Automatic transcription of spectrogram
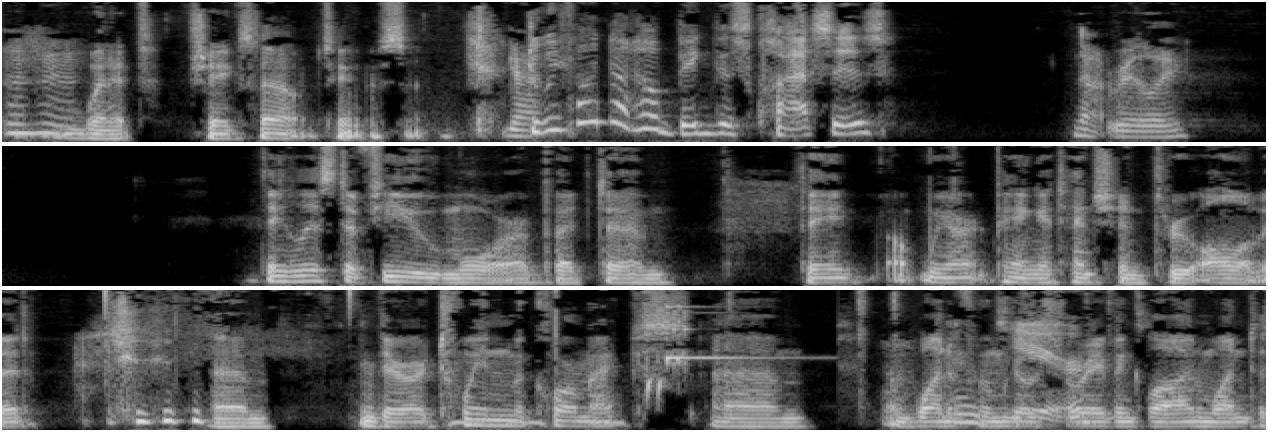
mhm, when it shakes out too. So. yeah, Do we find out how big this class is? not really. They list a few more, but um, they we aren't paying attention through all of it. um, there are twin McCormacks, um, one of Oh, whom goes to. Ravenclaw and one to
